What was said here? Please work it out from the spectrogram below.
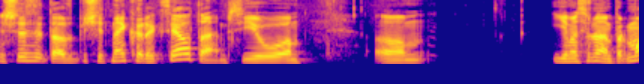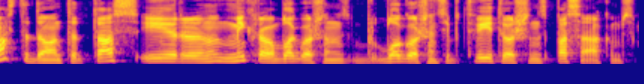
šis ir tāds bijis nekorekts jautājums, jo um, ja mēs runājam par mastodonu, tad tas ir nu, mikroblogošanas, blogošanas, jeb tvītošanas pasākums.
